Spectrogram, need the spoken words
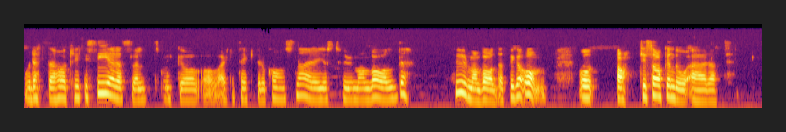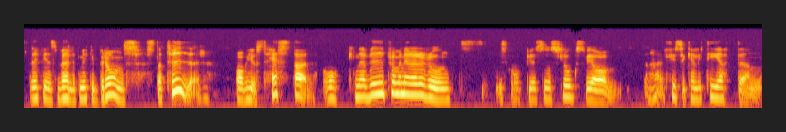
Och detta har kritiserats väldigt mycket av, av arkitekter och konstnärer, just hur man valde hur man valde att bygga om. Och ja, till saken då är att det finns väldigt mycket bronsstatyer av just hästar. Och när vi promenerade runt i Skopje så slogs vi av den här fysikaliteten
